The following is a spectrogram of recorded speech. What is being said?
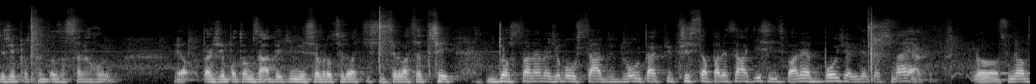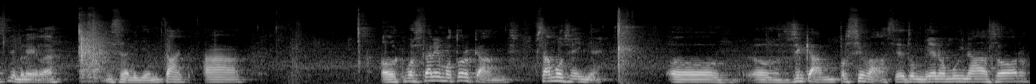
4% zase nahoru. Jo, takže potom zápětí my se v roce 2023 dostaneme, že budou stát dvou takty 350 tisíc. Pane bože, kde to jsme jako. No, sundám si ty brýle, se nevidím. Tak a k starým motorkám, samozřejmě. Říkám, prosím vás, je to jenom můj názor,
